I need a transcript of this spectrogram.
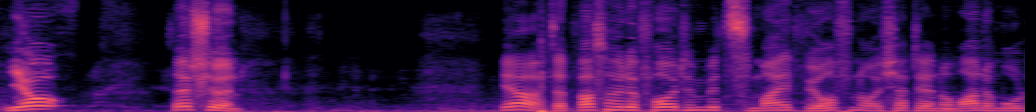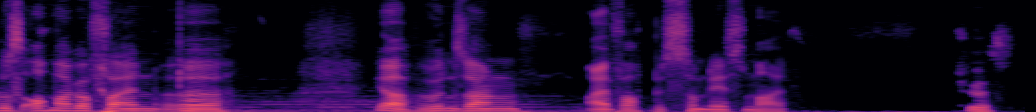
Jo! Sehr schön. Ja, das war's mal wieder für heute mit Smite. Wir hoffen, euch hat der normale Modus auch mal gefallen. Äh, ja, wir würden sagen, einfach bis zum nächsten Mal. Tschüss.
